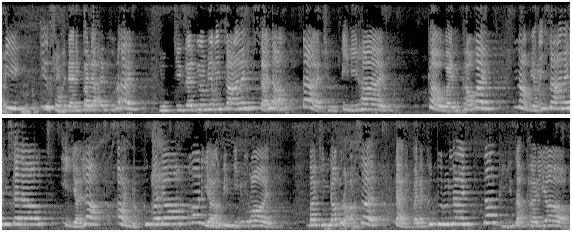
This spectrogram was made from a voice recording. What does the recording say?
Hayati kisah daripada Al-Quran. Mukjizat Nabi Isa alaihi salam tajuk pilihan. Kawan-kawan, Nabi Isa alaihi salam ialah anak kepada Maryam binti Imran. Baginda berasal daripada keturunan Nabi Zakaria.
